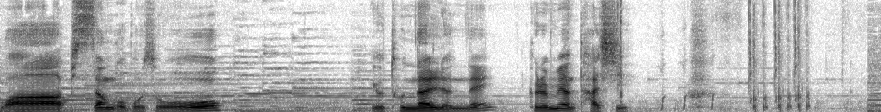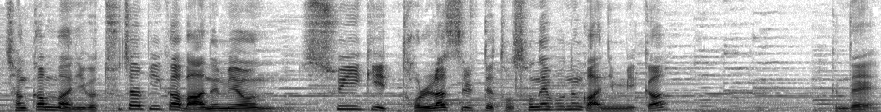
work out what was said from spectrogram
와 비싼 거 보소. 이거 돈 날렸네? 그러면 다시 잠깐만 이거 투자비가 많으면 수익이 덜 났을 때 더 손해보는 거 아닙니까? 근데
